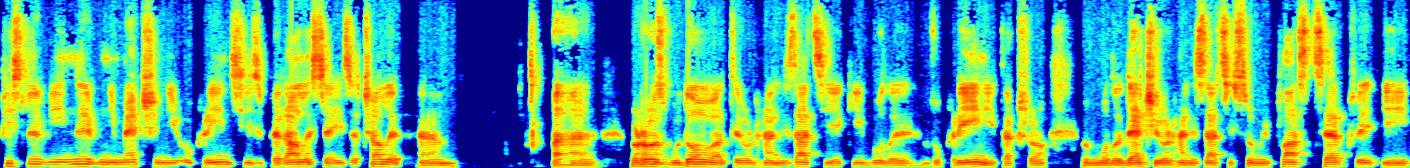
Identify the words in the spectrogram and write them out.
після війни в Німеччині українці збиралися і почали ем, е, розбудовувати організації, які були в Україні. Так що молодечі організації Суми Пласт, церкви і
